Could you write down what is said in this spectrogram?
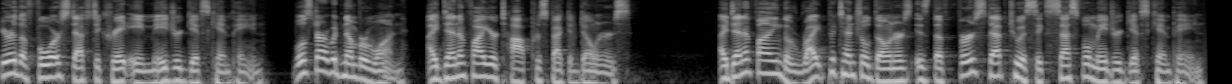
Here are the four steps to create a major gifts campaign. We'll start with number one identify your top prospective donors. Identifying the right potential donors is the first step to a successful major gifts campaign.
